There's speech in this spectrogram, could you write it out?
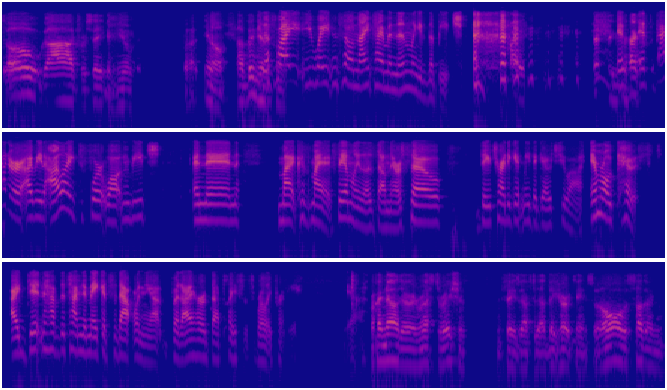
so God forsaken humid. But you know, I've been here. That's why you wait until nighttime and then leave the beach. Right. it's it's better. I mean, I liked Fort Walton Beach, and then my because my family lives down there, so they tried to get me to go to uh, Emerald Coast. I didn't have the time to make it to that one yet, but I heard that place is really pretty. Yeah. Right now they're in restoration phase after that big hurricane. So all the southern,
